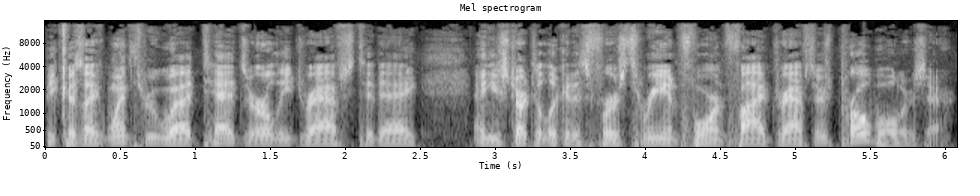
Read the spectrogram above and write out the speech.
Because I went through uh, Ted's early drafts today, and you start to look at his first three and four and five drafts, there's Pro Bowlers there.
